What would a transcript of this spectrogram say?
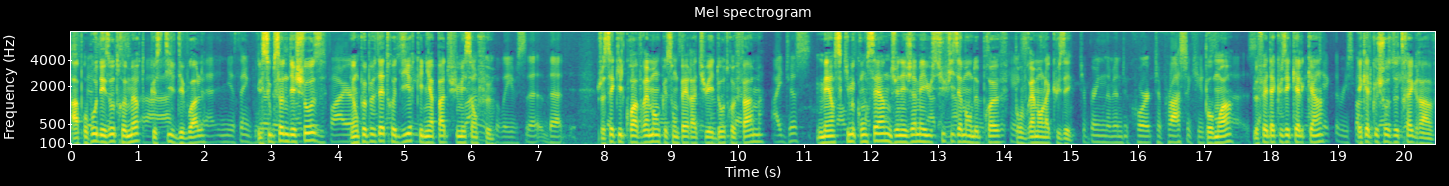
À propos des autres meurtres que Steve dévoile, il soupçonne des choses et on peut peut-être dire qu'il n'y a pas de fumée sans feu. Je sais qu'il croit vraiment que son père a tué d'autres femmes, mais en ce qui me concerne, je n'ai jamais eu suffisamment de preuves pour vraiment l'accuser. Pour moi, le fait d'accuser quelqu'un est quelque chose de très grave,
